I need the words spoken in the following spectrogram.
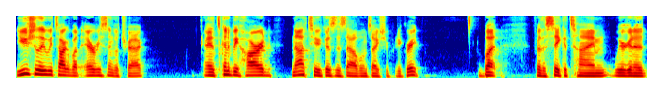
Usually, we talk about every single track, and it's gonna be hard not to because this album's actually pretty great. But for the sake of time, we're gonna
